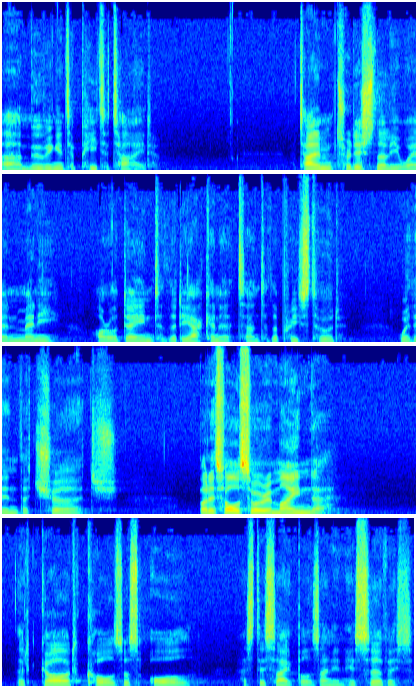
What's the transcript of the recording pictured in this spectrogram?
uh, moving into Petertide, a time traditionally when many are ordained to the diaconate and to the priesthood within the church. But it's also a reminder that God calls us all as disciples and in his service.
